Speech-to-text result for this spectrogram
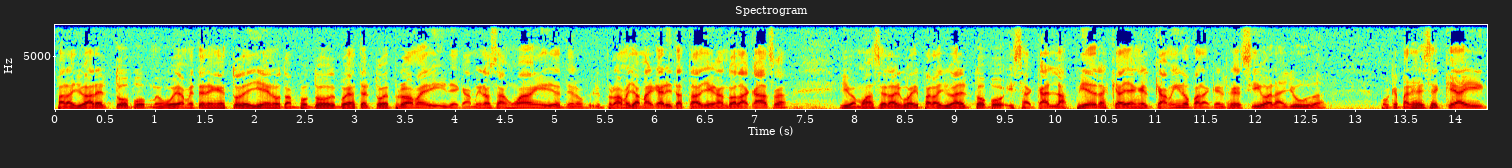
para ayudar al topo. Me voy a meter en esto de lleno. Tampoco voy a estar todo el programa y de camino a San Juan y desde el programa ya Margarita está llegando a la casa y vamos a hacer algo ahí para ayudar al topo y sacar las piedras que haya en el camino para que él reciba la ayuda, porque parece ser que hay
